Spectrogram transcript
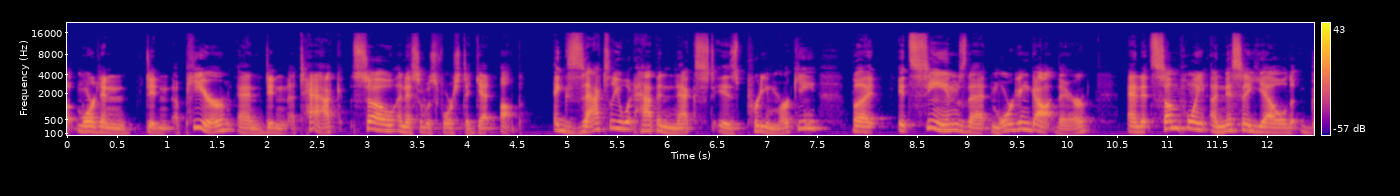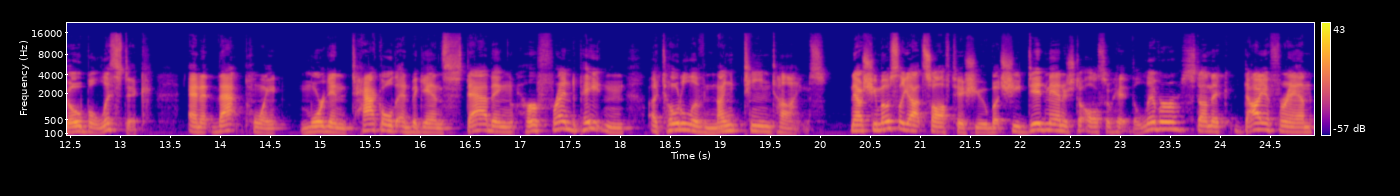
But Morgan didn't appear and didn't attack, so Anissa was forced to get up. Exactly what happened next is pretty murky, but it seems that Morgan got there, and at some point Anissa yelled, go ballistic, and at that point, Morgan tackled and began stabbing her friend Payton a total of 19 times. Now, she mostly got soft tissue, but she did manage to also hit the liver, stomach, diaphragm,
